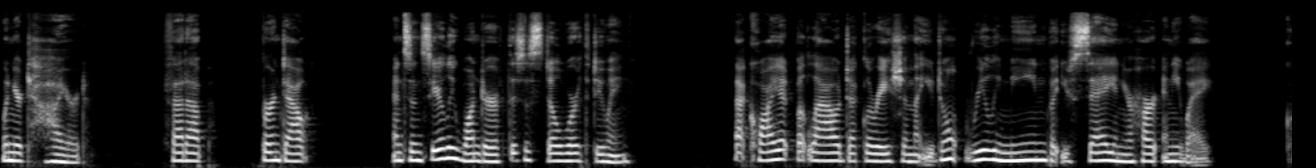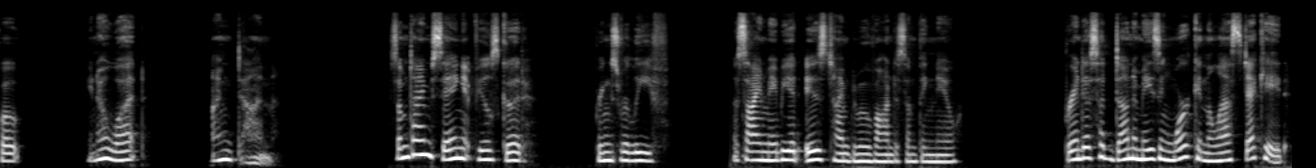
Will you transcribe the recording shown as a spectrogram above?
When you're tired, fed up, burnt out, and sincerely wonder if this is still worth doing. That quiet but loud declaration that you don't really mean but you say in your heart anyway. Quote, you know what? I'm done. Sometimes saying it feels good, brings relief, a sign maybe it is time to move on to something new. Brandice had done amazing work in the last decade.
